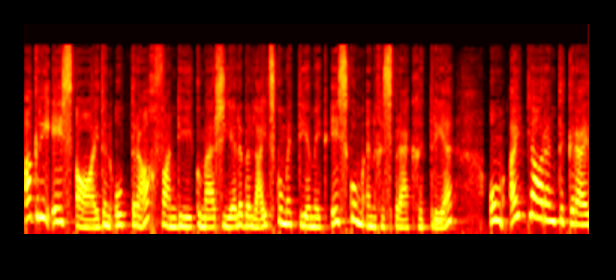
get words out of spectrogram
Agri SA het 'n opdrag van die kommersiële beleidskomitee met Eskom in gesprek getree om uitklaring te kry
